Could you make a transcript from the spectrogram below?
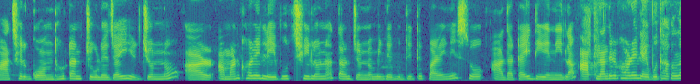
মাছের গন্ধটা চলে যায় এর জন্য। আর আমার ঘরে লেবু ছিল না, তার জন্য আমি লেবু দিতে পারিনি সো আদাটাই দিয়ে নিলাম। আপনাদের ঘরে লেবু থাকলে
